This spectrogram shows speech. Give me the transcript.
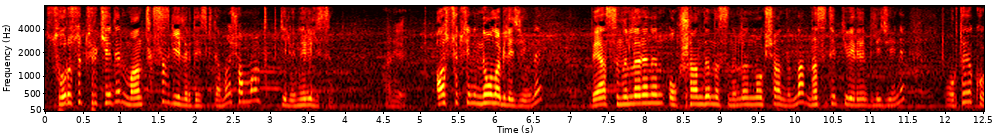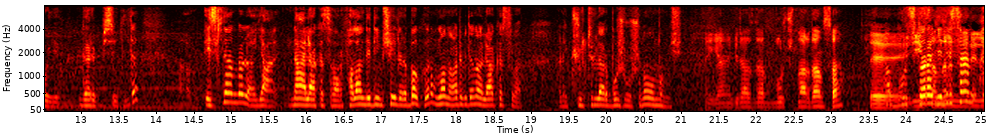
sorusu Türkiye'de mantıksız gelirdi eskiden ama şu an mantıklı geliyor nerelisin. Hani az çok senin ne olabileceğini veya sınırlarının okşandığında, sınırlarının okşandığında nasıl tepki verebileceğini ortaya koyuyor garip bir şekilde. Eskiden böyle ya ne alakası var falan dediğim şeylere bakıyorum. Ulan harbiden alakası var. Hani kültürler boş boşuna olmamış. E, Yani biraz da burçlardansa e, Ha, burçlara insanların gelirsen- nereli,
